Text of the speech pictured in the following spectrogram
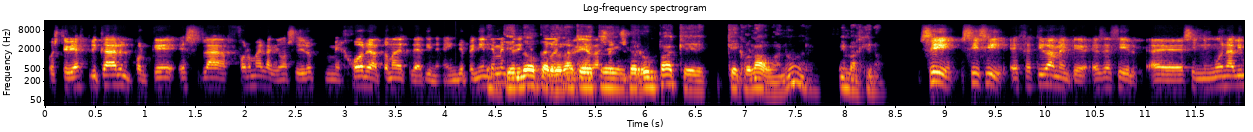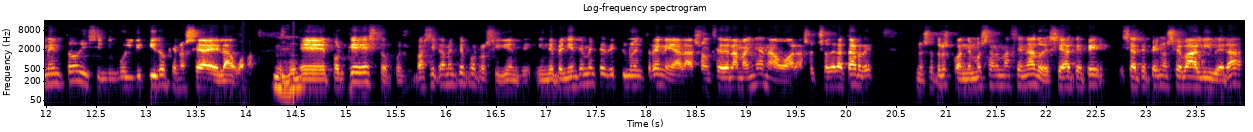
Pues te voy a explicar el por qué es la forma en la que considero mejor la toma de creatina, independientemente Entiendo, de que perdona que te interrumpa, que, que, con agua, ¿no? Imagino. Sí, sí, sí, efectivamente. Es decir, eh, sin ningún alimento y sin ningún líquido que no sea el agua. Eh, ¿Por qué esto? Pues básicamente por lo siguiente. Independientemente de que uno entrene a las 11 de la mañana o a las 8 de la tarde, nosotros cuando hemos almacenado ese ATP, ese ATP no se va a liberar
